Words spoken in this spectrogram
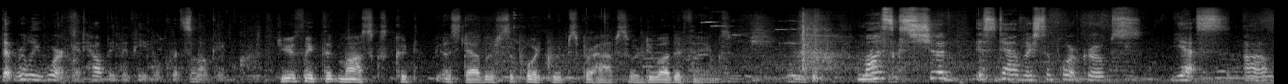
that really work at helping the people quit smoking. Do you think that mosques could establish support groups perhaps or do other things? Mosques should establish support groups, yes. Um,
